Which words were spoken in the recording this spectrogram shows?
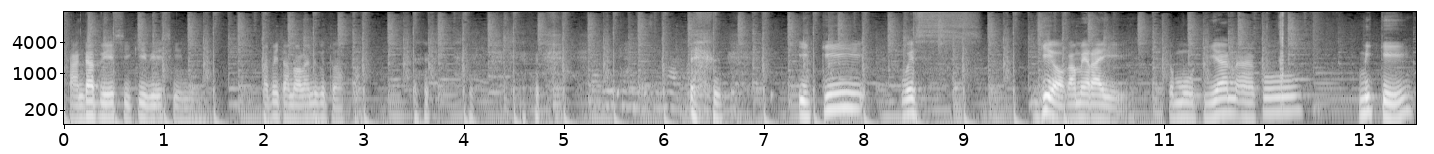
standar wis iki wis ini tapi channel ini kudu apa? Iki wis iki kamerai kemudian aku Mike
